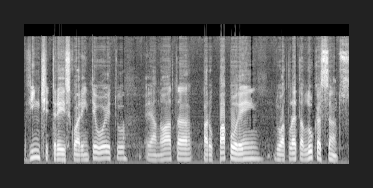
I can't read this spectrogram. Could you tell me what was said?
23,48 é a nota para o Paporém do atleta Lucas Santos.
